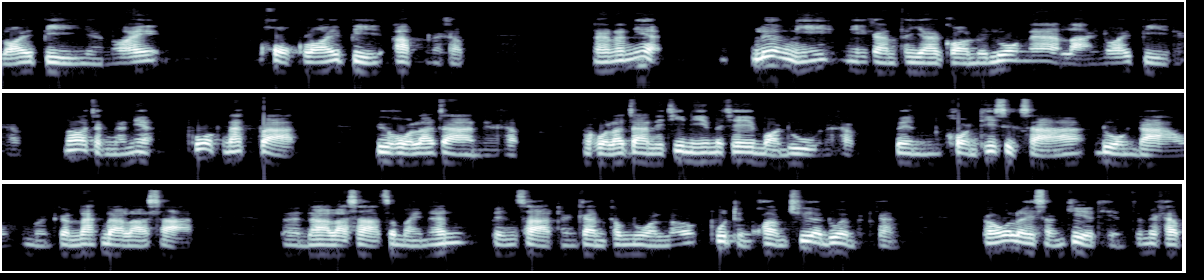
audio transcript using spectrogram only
700 ปีอย่างน้อย 600 ปีอัพนะครับ ดังนั้นเนี่ยเรื่องนี้มีการพยากรณ์โดยล่วงหน้าหลายร้อยปีนะครับ นอกจากนั้นเนี่ยพวกนักปราชญ์คือโหราจารย์นะครับโหราจารย์ในที่นี้ไม่ใช่หมอดูนะครับ เป็นคนที่ศึกษาดวงดาว เหมือนกับนักดาราศาสตร์แต่ดาราศาสตร์สมัยนั้นเป็นศาสตร์ทางการคำนวณแล้วพูดถึงความเชื่อด้วยเหมือนกันเขาก็เลยสังเกตเห็นใช่ไหมครับ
